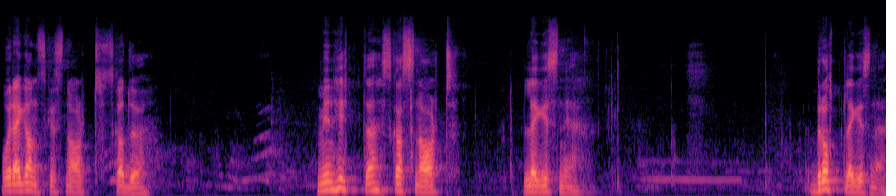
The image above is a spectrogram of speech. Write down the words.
hvor jeg ganske snart skal dø. Min hytte skal snart legges ned. Brått legges ned,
